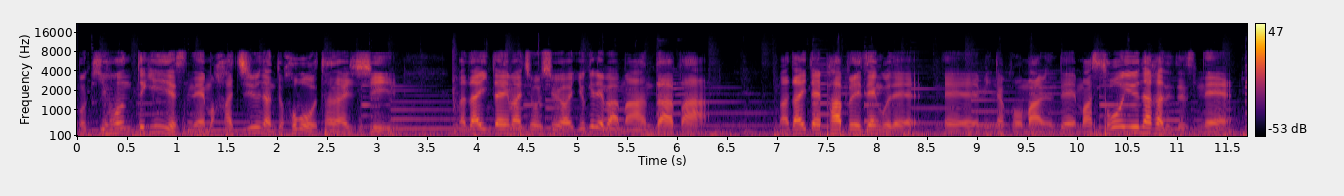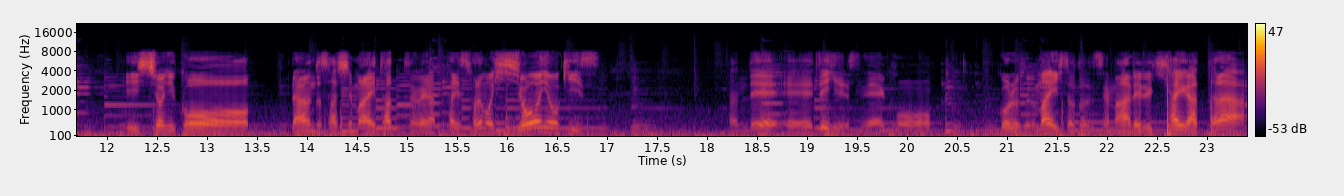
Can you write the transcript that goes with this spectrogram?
もう基本的にですね、もう80なんてほぼ打たないし、まあ、大体まあ調子が良ければまあアンダーパー、まあ、大体パープレイ前後で、えー、みんなこう回るんで、まあ、そういう中でですね、一緒にこう、ラウンドさせてもらえたっていうのが、やっぱりそれも非常に大きいです。なんで、えー、ぜひですね、こう、ゴルフ上手い人とですね、回れる機会があったら、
